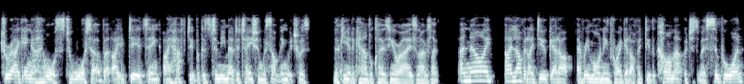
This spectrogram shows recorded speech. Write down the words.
dragging a horse to water, but I did think I have to because to me, meditation was something which was looking at a candle, closing your eyes. And I was like, and now I, I love it. I do get up every morning before I get up. I do the calm app, which is the most simple one.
